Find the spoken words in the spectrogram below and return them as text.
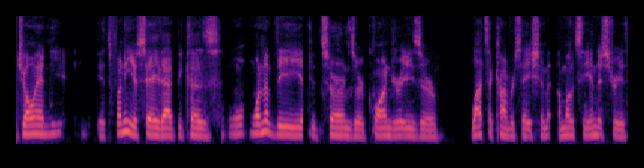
Joanne, it's funny you say that because one of the concerns or quandaries or lots of conversation amongst the industry is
